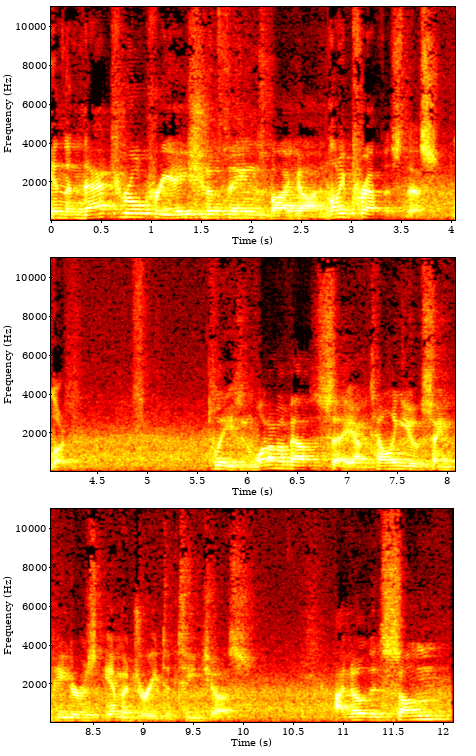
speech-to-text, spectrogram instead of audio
in the natural creation of things by God. And let me preface this. Look, please, in what I'm about to say, I'm telling you of St. Peter's imagery to teach us. I know that some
